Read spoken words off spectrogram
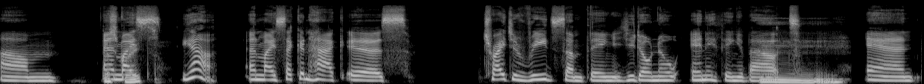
Um, That's and my, great. yeah. And my second hack is try to read something you don't know anything about. Mm. And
